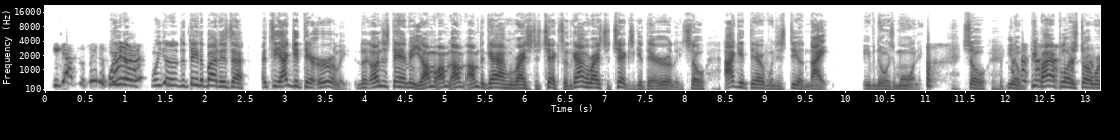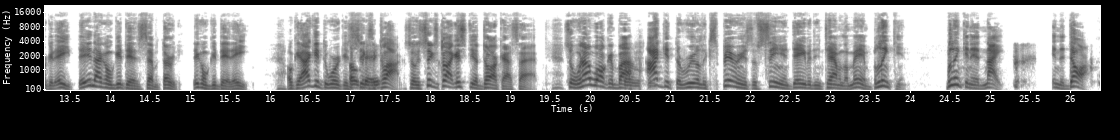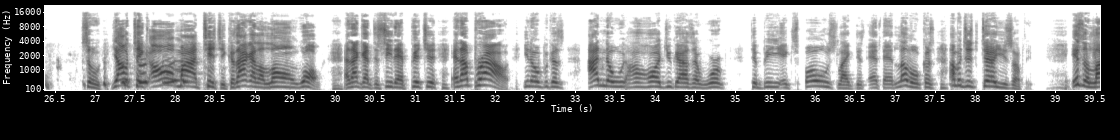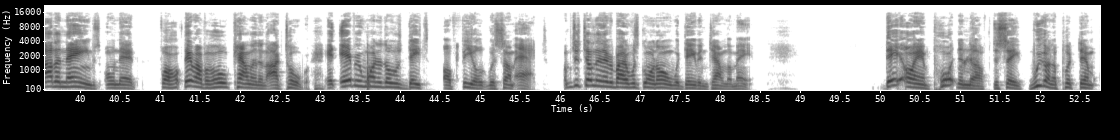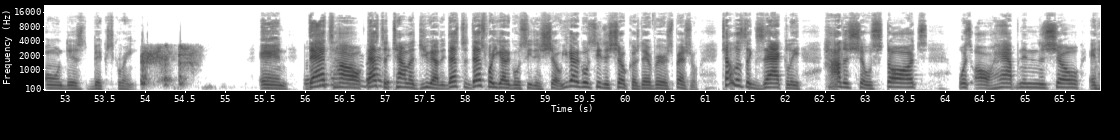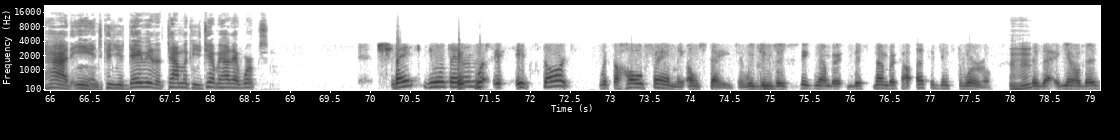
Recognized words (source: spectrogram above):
You got to see the Well, you sign. know, well, you know, the thing about it is that see, I get there early. Look, Understand me? I'm, I'm, I'm, the guy who writes the checks. So the guy who writes the checks get there early. So I get there when it's still night, even though it's morning. So you know, people, my employees start work at eight. They're not gonna get there at seven thirty. They're gonna get there at eight. Okay, I get to work at six o'clock. So at six o'clock, it's still dark outside. So when I'm walking by, Okay. I get the real experience of seeing David and Tamela Mann blinking, blinking at night in the dark. So y'all take all my attention because I got a long walk and I got to see that picture and I'm proud, you know, because I know how hard you guys have worked to be exposed like this at that level. Because I'm gonna just tell you something, it's a lot of names on that. For they have a whole calendar in October, and every one of those dates are filled with some act. I'm just telling everybody what's going on with David and Tamela Mann. They are important enough to say we're gonna put them on this big screen. And that's how that's the talent you got to that's the, that's why you got to go see this show. You got to go see the show cuz they're very special. Tell us exactly how the show starts, what's all happening in the show and how it ends. Can you David or Tamela, can you tell me how that works? Babe, you want that? It, well, it, it starts with the whole family on stage, and we do this big number, this number called "Us Against the World." Mhm. There's that, you know, there's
